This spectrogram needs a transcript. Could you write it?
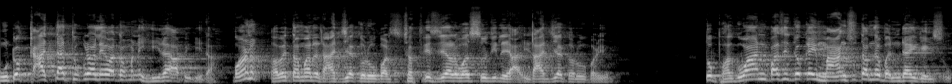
હું તો કાચના ટુકડા લેવા તો મને હીરા આપી દીધા. પણ હવે તમારે રાજ્ય કરવું પડશે. છત્રીસ હજાર વર્ષ સુધી રાજ્ય કરવું પડ્યું. તો ભગવાન પાસે જો કંઈ માંગશું તો તમને બંધાઈ જઈશું.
